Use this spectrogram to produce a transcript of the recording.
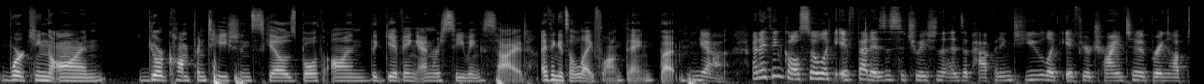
that's working on your confrontation skills both on the giving and receiving side. I think it's a lifelong thing, but Yeah. And I think also like if that is a situation that ends up happening to you, like if you're trying to bring up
